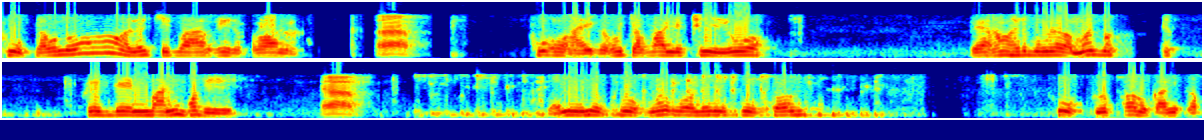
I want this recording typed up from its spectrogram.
ถูกเราเนาะเลยคิดว่าพี่ละพรน่ะ ครับผู้เอาให้กับเขาจากบ้านเลขที่อยู่แต่เขาให้บุงแล้วามันมาเล็กเด่นวันพอดีครับวันนี้เลือกถูกนะวันนี้ถูกต้อง ถูกจุดพร้อมกันกับ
